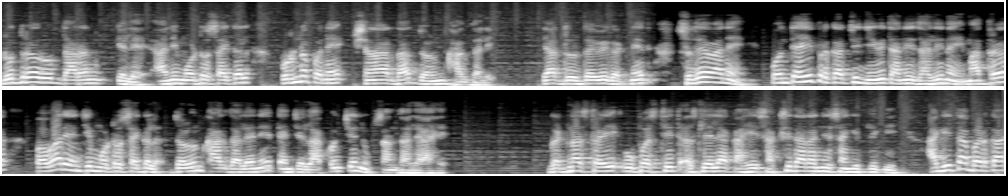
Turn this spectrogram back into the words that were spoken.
रुद्र रूप धारण केले आणि मोटरसायकल पूर्णपणे क्षणार्धात जळून खाक झाली. या दुर्दैवी घटनेत सुदैवाने कोणत्याही प्रकारची जीवितहानी झाली नाही. मात्र पवार यांची मोटरसायकल जळून खाक झाल्याने त्यांचे लाखोंचे नुकसान झाले आहे. घटनास्थळी उपस्थित असलेल्या काही साक्षीदारांनी सांगितले की आगीचा भडका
